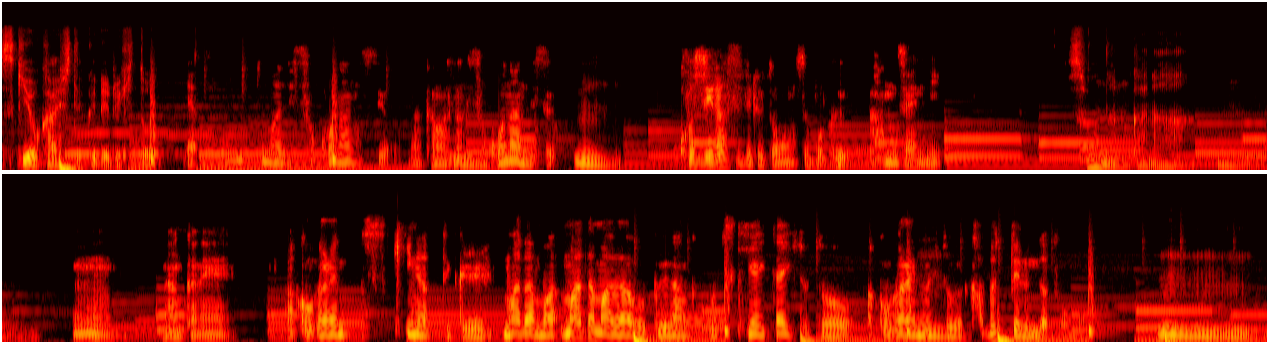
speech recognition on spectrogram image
好きを返してくれる人。いや、ほんとマジそこなんですよ。中村さん、うんそこなんですよ。うん。こじらせてると思うんですよ、僕、完全に。そうなのかな。うん。なんかね、憧れ、好きになってくれる。まだままだまだ僕、なんかこう、付き合いたい人と憧れの人が被ってるんだと思う。うん。うんうん。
